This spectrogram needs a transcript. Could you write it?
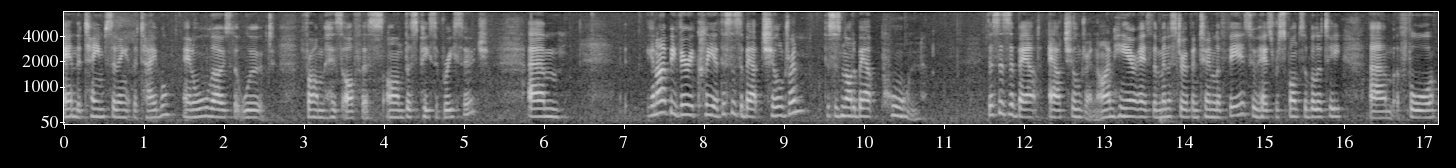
and the team sitting at the table and all those that worked from his office on this piece of research. Um, can I be very clear? This is about children. This is not about porn. This is about our children. I'm here as the Minister of Internal Affairs who has responsibility um, for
